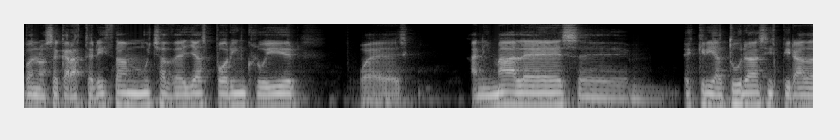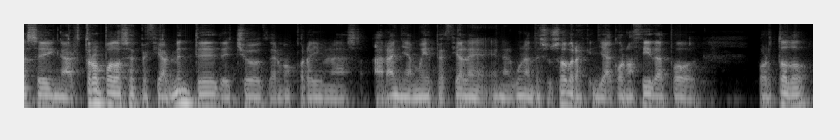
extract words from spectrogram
bueno, se caracterizan muchas de ellas por incluir pues animales, criaturas inspiradas en artrópodos especialmente. De hecho, tenemos por ahí unas arañas muy especiales en algunas de sus obras, ya conocidas por, por todo.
